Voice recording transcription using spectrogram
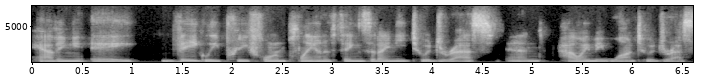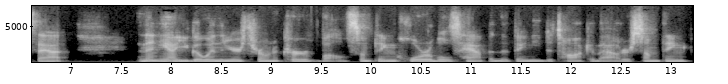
having a vaguely preformed plan of things that I need to address and how I may want to address that. And then, yeah, you go in there, you're thrown a curveball. Something horrible's happened that they need to talk about, or something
